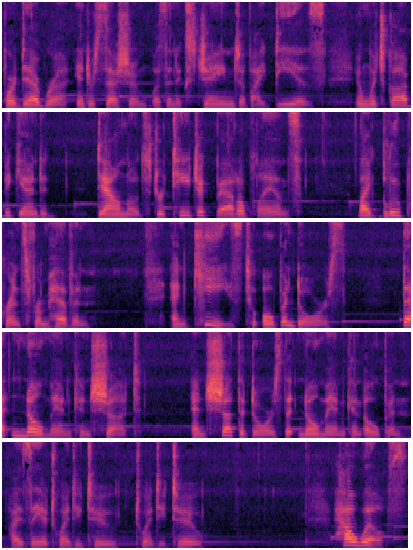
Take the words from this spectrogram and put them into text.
For Deborah, intercession was an exchange of ideas in which God began to download strategic battle plans like blueprints from heaven and keys to open doors that no man can shut and shut the doors that no man can open. Isaiah 22 22. How else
